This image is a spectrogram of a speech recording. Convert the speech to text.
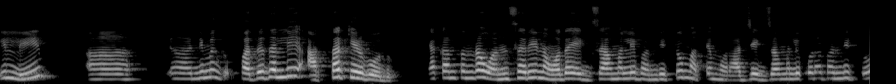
ಇಲ್ಲಿ, ಆ ನಿಮಗ್ ಪದದಲ್ಲಿ ಅರ್ಥ ಕೇಳ್ಬೋದು. ಯಾಕಂತಂದ್ರ ಒಂದ್ಸರಿ ನವೋದಯ ಎಕ್ಸಾಮ್ ಅಲ್ಲಿ ಬಂದಿತ್ತು, ಮತ್ತೆ ಮೊರಾರ್ಜಿ ಎಕ್ಸಾಮ್ ಅಲ್ಲಿ ಕೂಡ ಬಂದಿತ್ತು.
